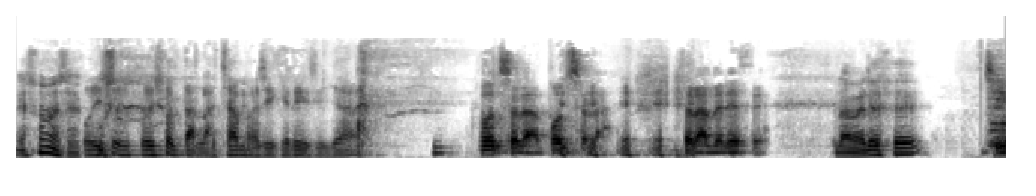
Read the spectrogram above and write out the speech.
Eso no es podéis, excusa. podéis soltar la chamba si queréis y ya. Pónsela, pónsela. Se la merece. Se la merece. Sí.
